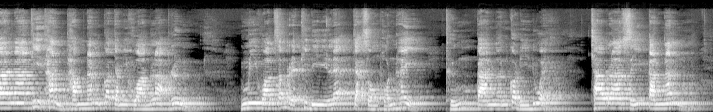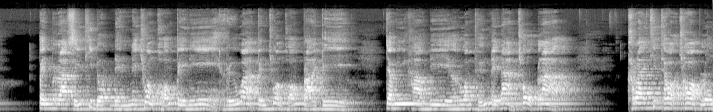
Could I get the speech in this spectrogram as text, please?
การงานที่ท่านทำนั้นก็จะมีความราบรื่น มีความสำเร็จที่ดีและจะส่งผลให้ ถึงการเงินก็ดีด้วย ชาวราศีกันนั้น เป็นราศีที่โดดเด่นในช่วงของปีนี้ หรือว่าเป็นช่วงของปลายปี จะมีข่าวดีรวมถึงในด้านโชคลาภใครที่ชอบชอบลง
